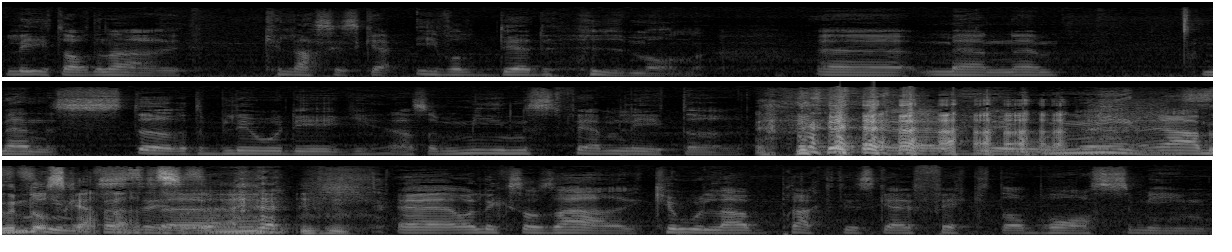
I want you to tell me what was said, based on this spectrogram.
lite av den här klassiska Evil Dead-humorn. Men... men stört blodig, alltså minst fem liter blod. Minst. Ja, Underskattat. minst, Mm. eh, och liksom så här coola praktiska effekter, bra smink,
